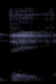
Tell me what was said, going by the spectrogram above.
Indeed.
